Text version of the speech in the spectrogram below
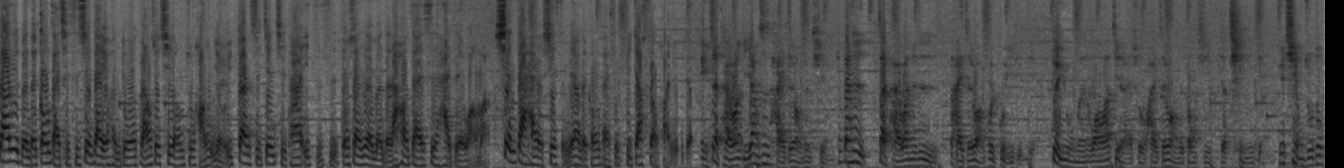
知道日本的公仔其实现在有很多，比方说七龙珠，好像有一段时间其实它一直是都算热门的，然后再是海贼王嘛。现在还有些什么样的公仔是比较受欢迎的？诶、在台湾一样是海贼王跟七龙珠，但是在台湾就是海贼王会贵一点点。对于我们娃娃界来说，海贼王的东西比较轻一点，因为七龙珠都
